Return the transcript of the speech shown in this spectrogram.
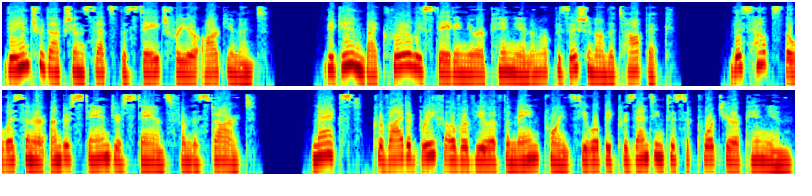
The introduction sets the stage for your argument. Begin by clearly stating your opinion or position on the topic. This helps the listener understand your stance from the start. Next, provide a brief overview of the main points you will be presenting to support your opinion.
